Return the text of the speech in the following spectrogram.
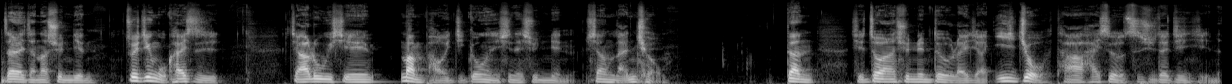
再来讲到训练，最近我开始加入一些慢跑以及功能性的训练，像篮球。但其实这样训练对我来讲，依旧它还是有持续在进行的，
